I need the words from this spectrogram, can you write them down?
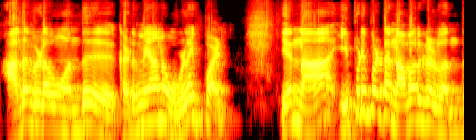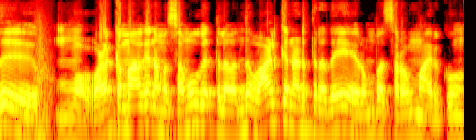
அதை விடவும் வந்து கடுமையான உழைப்பாளி. ஏன்னா இப்படிப்பட்ட நபர்கள் வந்து வழக்கமாக நம்ம சமூகத்துல வந்து வாழ்க்கை நடத்துறதே ரொம்ப சிரமமா இருக்கும்.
